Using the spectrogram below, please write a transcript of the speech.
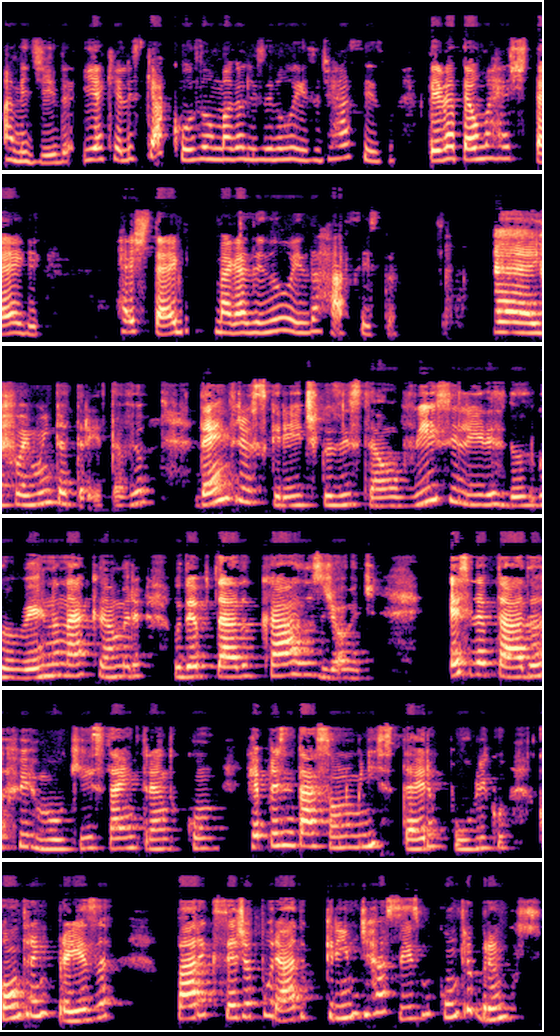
a medida e aqueles que acusam o Magazine Luiza de racismo. Teve até uma hashtag, hashtag Magazine Luiza racista. É, e foi muita treta, viu? Dentre os críticos estão o vice-líder do governo na Câmara, o deputado Carlos Jorge. Esse deputado afirmou que está entrando com representação no Ministério Público contra a empresa para que seja apurado crime de racismo contra brancos.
